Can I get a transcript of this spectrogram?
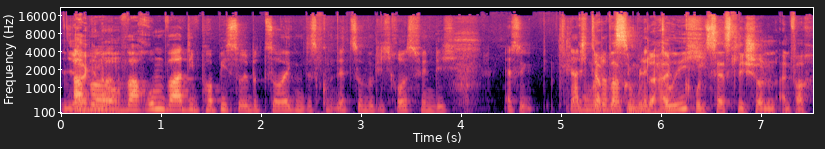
Ja, Aber genau. warum war die Poppy so überzeugend? Das kommt nicht so wirklich raus, finde ich. Also klar, die ich glaube, dass die Mutter halt durch. grundsätzlich schon einfach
